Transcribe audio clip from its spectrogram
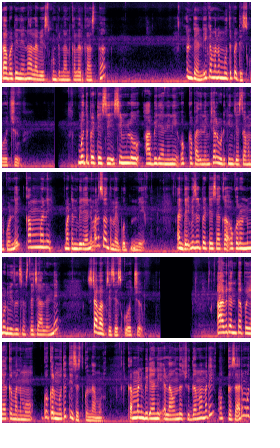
కాబట్టి నేను అలా వేసుకుంటున్నాను కలర్ కాస్త. అంతే అండి ఇక మనం మూత పెట్టేసుకోవచ్చు. మూత పెట్టేసి సిమ్లో ఆ బిర్యానీని ఒక్క పది నిమిషాలు ఉడికించేసామనుకోండి కమ్మని మటన్ బిర్యానీ మన సొంతం అయిపోతుంది అంతే విజిల్ పెట్టేశాక ఒక రెండు మూడు విజిల్స్ వస్తే చాలండి. స్టవ్ ఆఫ్ చేసేసుకోవచ్చు. ఆవిరంతా పోయాక మనము కుక్కర్ మూత తీసేసుకుందాము. కమ్మని బిర్యానీ ఎలా ఉందో చూద్దామా మరి? ఒక్కసారి మూత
